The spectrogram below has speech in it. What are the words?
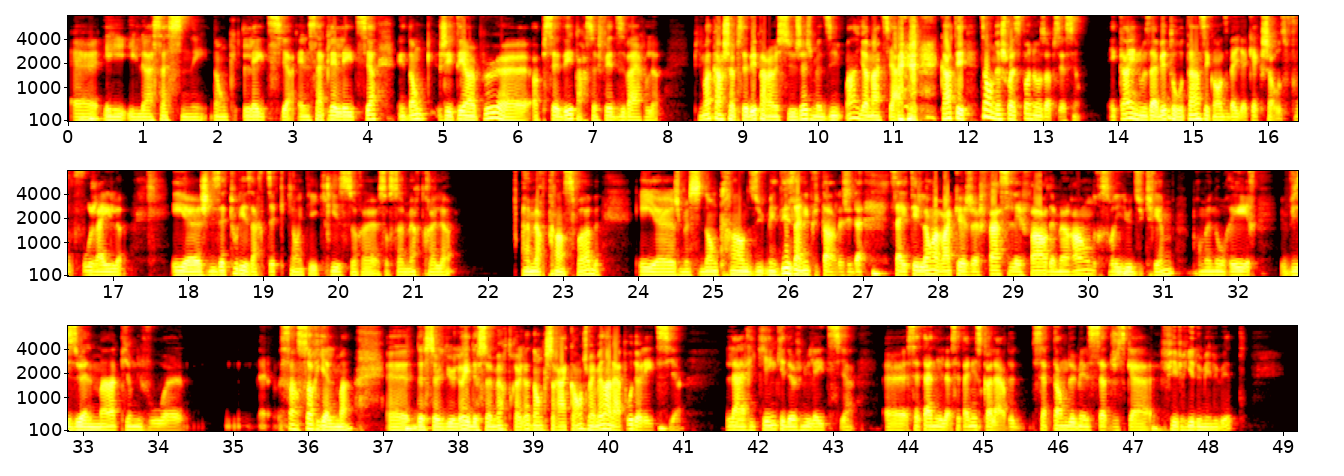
Euh, et il a assassiné donc Laetitia. Elle s'appelait Laetitia. Et donc, j'ai été un peu euh, obsédé par ce fait divers-là. Puis moi, quand je suis obsédé par un sujet, je me dis, ah, il y a matière. quand t'es, tu sais, on ne choisit pas nos obsessions. Et quand il nous habite autant, c'est qu'on dit, ben, il y a quelque chose, faut, faut que j'aille là. Et euh, je lisais tous les articles qui ont été écrits sur, euh, ce meurtre-là, un meurtre transphobe. Et euh, je me suis donc rendu, mais des années plus tard, ça a été long avant que je fasse l'effort de me rendre sur les lieux du crime pour me nourrir visuellement, puis au niveau sensoriellement de ce lieu-là et de ce meurtre-là. Donc je raconte, je me mets dans la peau de Laetitia, Larry King qui est devenue Laetitia, euh, cette année-là, cette année scolaire, de septembre 2007 jusqu'à février 2008.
